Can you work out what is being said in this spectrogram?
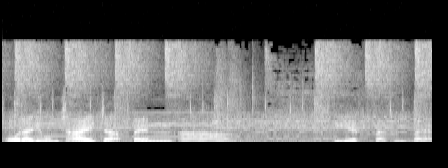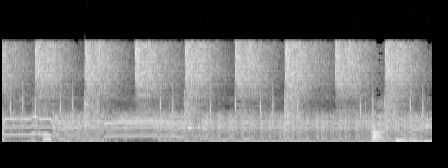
โอร์ไดที่ผมใช้จะเป็นอ่า PS 808นะครับอ่าเจอพอดี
